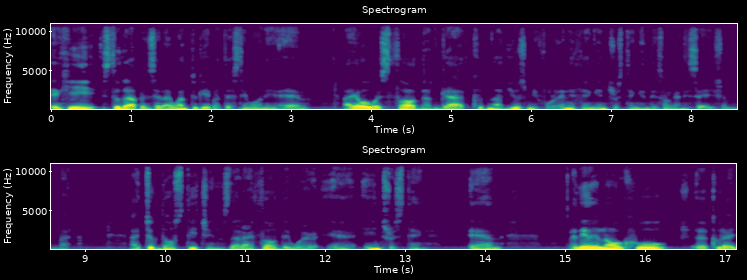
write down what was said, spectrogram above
And he stood up and said, I want to give a testimony. And I always thought that God could not use me for anything interesting in this organization. But I took those teachings that I thought they were uh, interesting. And I didn't know who uh, could I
